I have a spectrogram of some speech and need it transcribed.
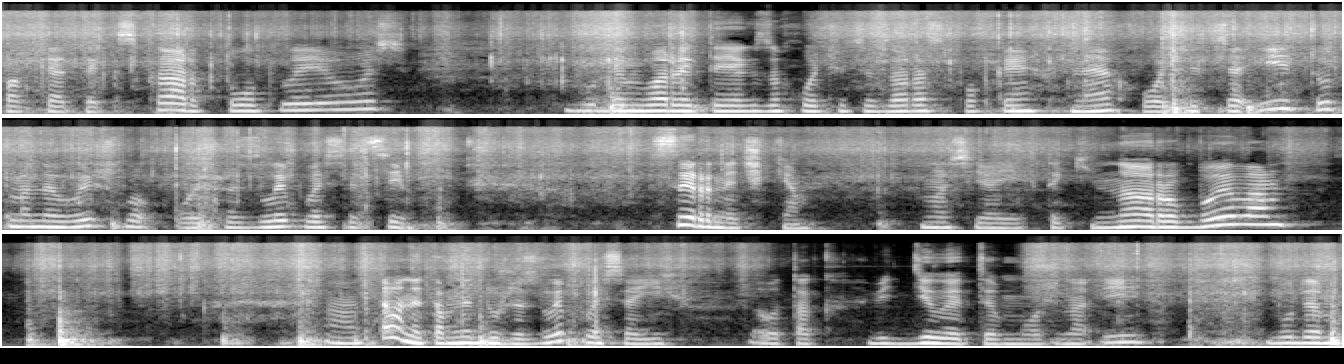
пакетик з картоплею. ось. Будемо варити, як захочеться. Зараз поки не хочеться. І тут в мене вийшло, ой, щось злиплися ці сирнички. Ось я їх такі наробила. Та вони там не дуже злиплися, їх отак відділити можна. І будемо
